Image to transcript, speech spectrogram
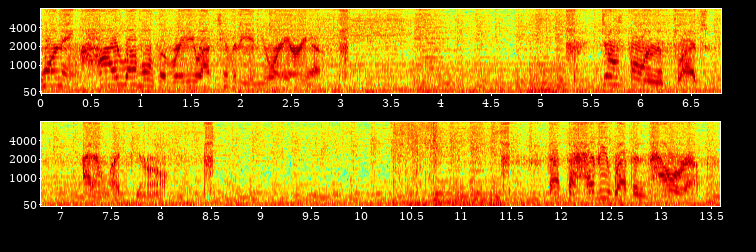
Warning, high levels of radioactivity in your area. Don't fall in the sludge. I don't like funerals. That's a heavy weapon power-up.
